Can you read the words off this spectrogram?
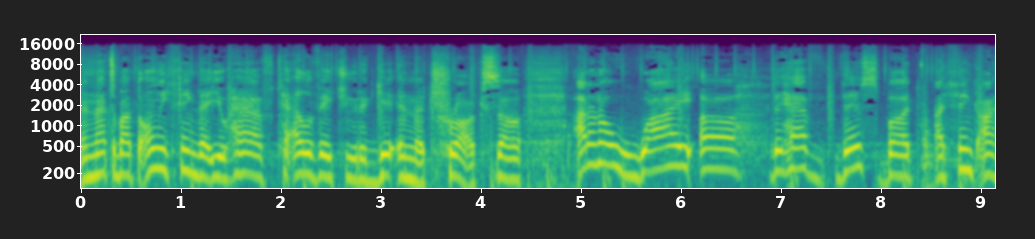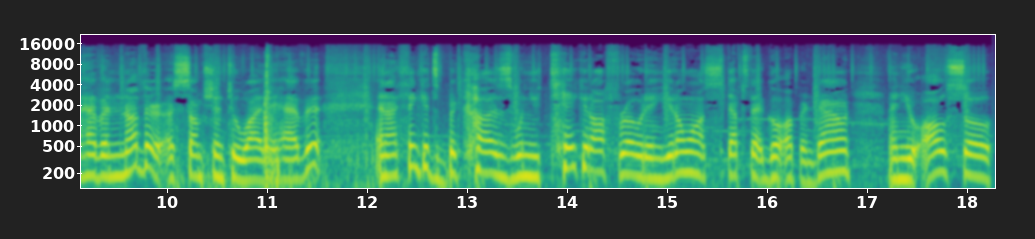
and that's about the only thing that you have to elevate you to get in the truck. So I don't know why uh, they have this, but I think I have another assumption to why they have it. And I think it's because when you take it off-roading, you don't want steps that go up and down. And you also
